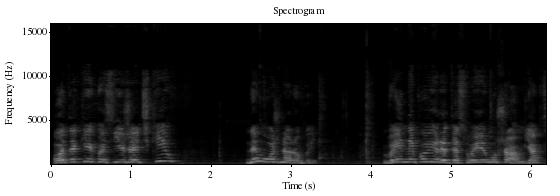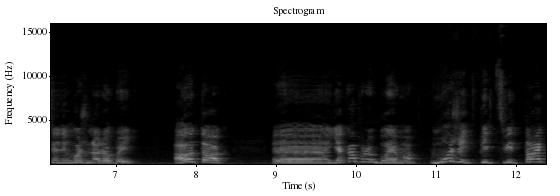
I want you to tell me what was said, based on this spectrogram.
отаких ось їжачків не можна робити. Ви не повірите своїм ушам, як це не можна робити. А отак. Е, яка проблема? Може підцвітати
